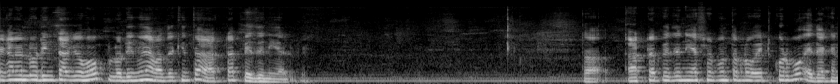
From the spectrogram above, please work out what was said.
এখানে লোডিংটা আগে হোক লোডিং হয়ে আমাদের কিন্তু আর একটা পেজে নিয়ে আসবে। তা একটা পেজে নিয়ে আসার পর্যন্ত আমরা ওয়েট করব। এই দেখেন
